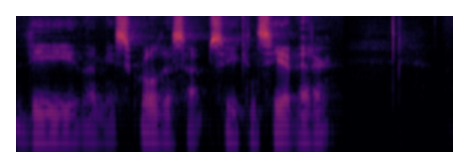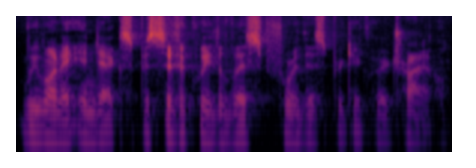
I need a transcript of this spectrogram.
the, let me scroll this up so you can see it better. We want to index specifically the list for this particular trial.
